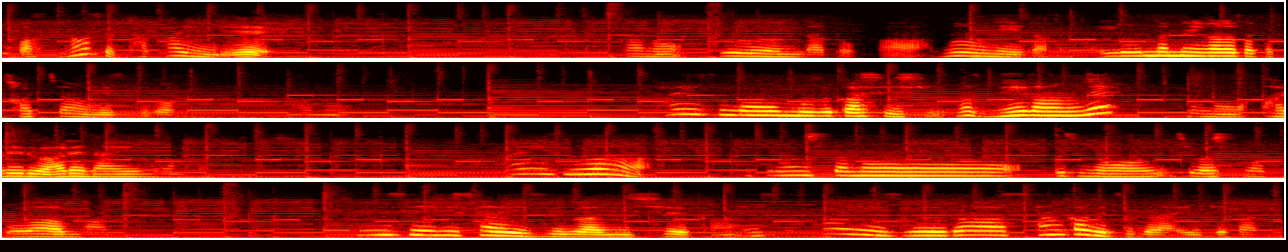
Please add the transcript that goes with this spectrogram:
どパンパスなぜ高いんで、あの、ブーンだとか、ムーニーだとか、いろんな銘柄とか買っちゃうんですけど、あの、サイズも難しいし、まず銘柄のね、この荒れる荒れない問題。サイズは、一番下の、うちの一番下の子は、まあ、新生児サイズが2週間、S サイズが3ヶ月ぐらいいけたんです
